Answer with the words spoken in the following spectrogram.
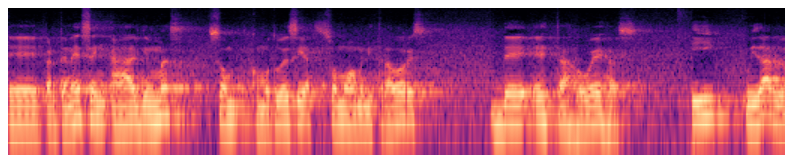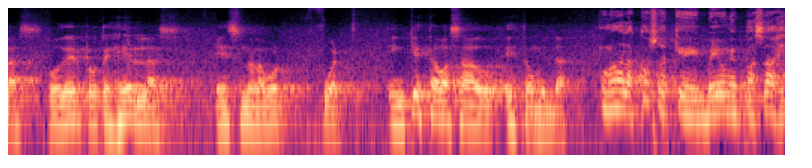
eh, pertenecen a alguien más. Son, como tú decías, somos administradores de estas ovejas. Y cuidarlas, poder protegerlas, es una labor fuerte. ¿En qué está basado esta humildad? Una de las cosas que veo en el pasaje,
